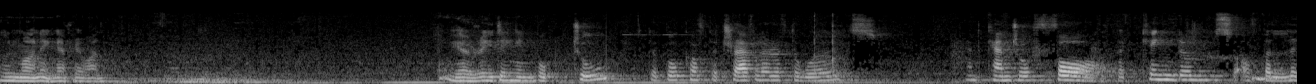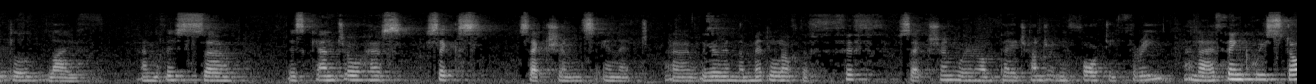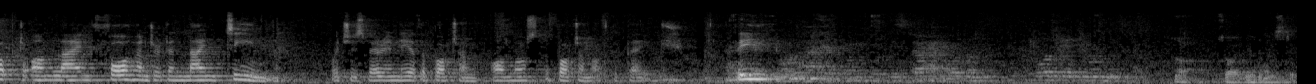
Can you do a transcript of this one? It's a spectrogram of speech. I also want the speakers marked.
Speaker 1: Good morning, everyone. We are reading in Book 2, the book of the Traveller of the Worlds, and Canto 4, the Kingdoms of the Little Life. And this, uh, this canto has six sections in it. Uh, we're in the middle of the fifth section. We're on page 143, and I think we stopped on line 419 which is very near the bottom, almost the bottom of the page. The
Speaker 2: Oh, sorry, made a mistake.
